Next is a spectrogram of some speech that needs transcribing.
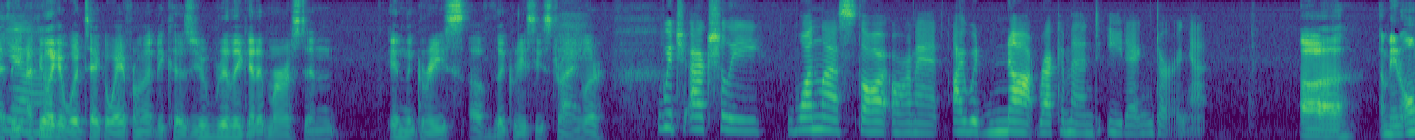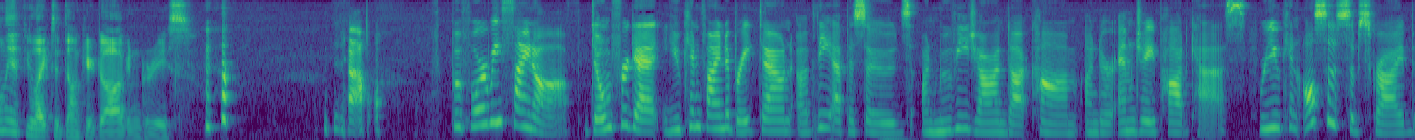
I think I feel like it would take away from it because you really get immersed in in the grease of the greasy strangler. Which actually, one last thought on it, I would not recommend eating during it. Uh, I mean, only if you like to dunk your dog in grease. Before we sign off, don't forget you can find a breakdown of the episodes on moviejohn.com under MJ Podcasts, where you can also subscribe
